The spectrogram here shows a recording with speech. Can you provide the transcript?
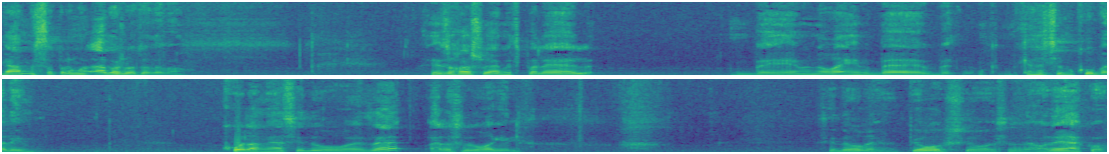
גם מספרים על אבא שלו אותו דבר. אני זוכר שהוא היה מתפלל בימים נוראים בכנסת של מקובלים. כולם היה סידור זה, והיה לו סידור רגיל. סידור, פירוש, של עולי יעקב.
